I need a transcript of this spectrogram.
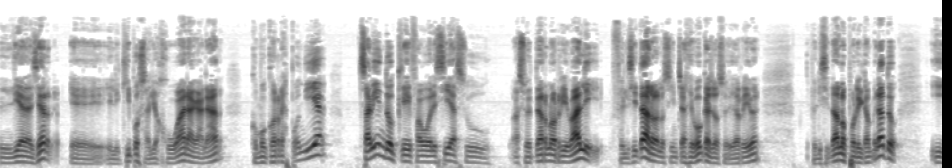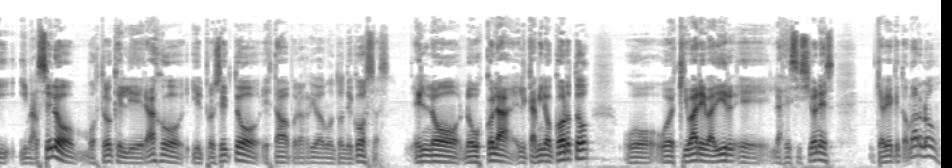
el día de ayer eh, el equipo salió a jugar, a ganar como correspondía, sabiendo que favorecía a su, a su eterno rival y felicitarlo a los hinchas de Boca, yo soy de River, felicitarlos por el campeonato. Y, Marcelo mostró que el liderazgo y el proyecto estaba por arriba de un montón de cosas. Él no, no buscó el camino corto o, esquivar, evadir eh, las decisiones que había que tomar, no.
